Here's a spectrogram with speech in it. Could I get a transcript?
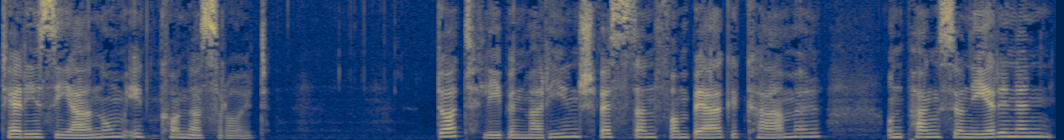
Theresianum in Connersreuth. Dort leben Marienschwestern vom Berge Kamel und Pensionärinnen,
